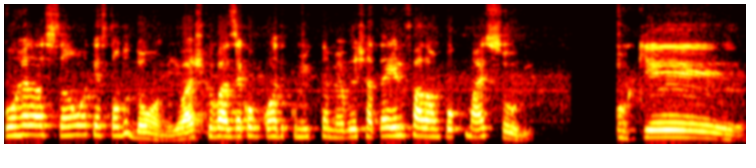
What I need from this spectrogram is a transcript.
com relação à questão do Domi. Eu acho que o Vazé concorda comigo também. Eu vou deixar até ele falar um pouco mais sobre. Porque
